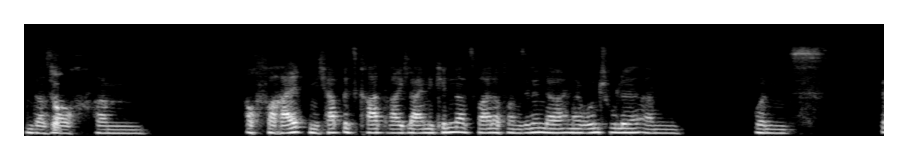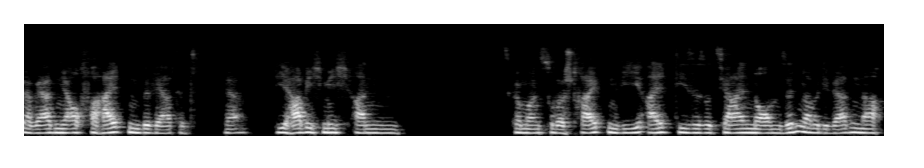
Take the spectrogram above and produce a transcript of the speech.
Und das so. auch, ähm, auch Verhalten. Ich habe jetzt gerade drei kleine Kinder, zwei davon sind in der, in der Grundschule, ähm, und da werden ja auch Verhalten bewertet. Ja, wie habe ich mich an Jetzt können wir uns darüber streiten, wie alt diese sozialen Normen sind, aber die werden nach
